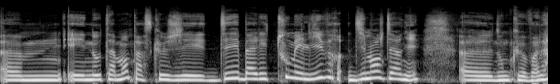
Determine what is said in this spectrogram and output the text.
et notamment parce que j'ai déballé tous mes livres dimanche dernier. donc voilà,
